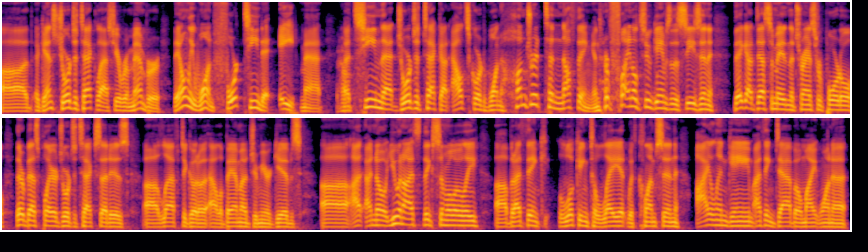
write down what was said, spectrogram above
Uh, against Georgia Tech last year, remember, they only won 14 to 8, Matt. A team that Georgia Tech got outscored 100 to nothing in their final two games of the season. They got decimated in the transfer portal. Their best player, Georgia Tech, said is uh, left to go to Alabama, Jahmyr Gibbs. Uh, I, I, know you and I think similarly, uh, but I think looking to lay it with Clemson, island game, I think Dabo might want to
